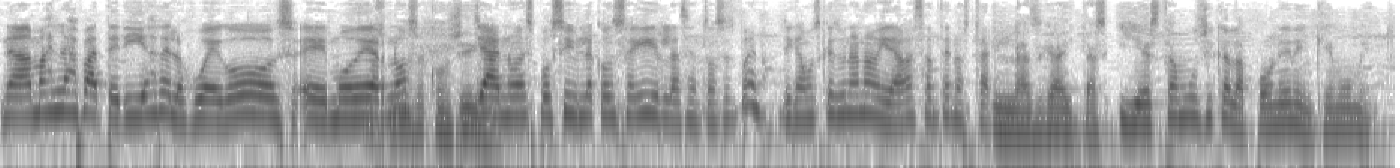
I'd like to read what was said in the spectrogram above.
nada más las baterías de los juegos eh, modernos ya no es posible conseguirlas. Entonces, bueno, digamos que es una Navidad bastante nostálgica. Las gaitas. ¿Y esta música la ponen en qué momento?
